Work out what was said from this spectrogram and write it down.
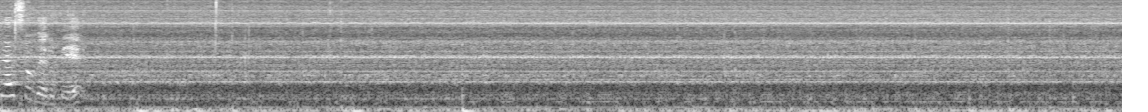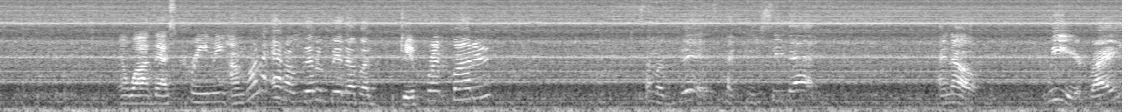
Just a little bit while that's creaming, I'm going to add a little bit of a different butter. Some of this. Can you see that? I know. Weird, right?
